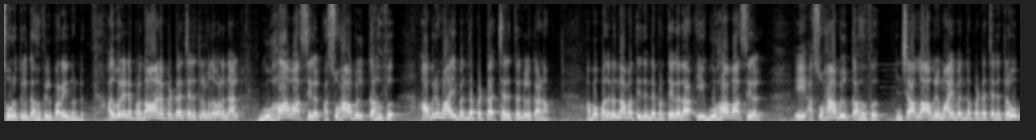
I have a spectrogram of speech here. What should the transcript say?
സൂറത്തുൽ കഹഫിൽ പറയുന്നുണ്ട്. അതുപോലെ തന്നെ പ്രധാനപ്പെട്ട ചരിത്രം എന്ന് പറഞ്ഞാൽ ഗുഹാവാസികൾ അസുഹാബുൽ കഹഫ് അവരുമായി ബന്ധപ്പെട്ട ചരിത്രങ്ങൾ കാണാം. അപ്പോൾ പതിനൊന്നാമത്തെ ഇതിന്റെ പ്രത്യേകത ഈ ഗുഹാവാസികൾ ഈ അസുഹാബുൽ കഹഫ് ഇൻഷാല്ല അവരുമായി ബന്ധപ്പെട്ട ചരിത്രവും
